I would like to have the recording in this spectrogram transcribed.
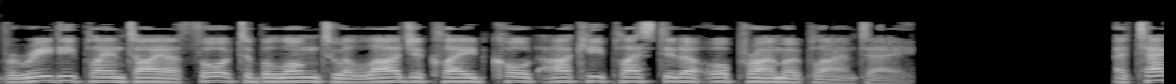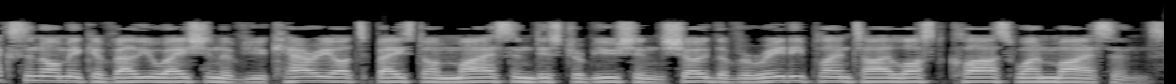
Viridiplantae are thought to belong to a larger clade called Archaeplastida or Primoplantae. A taxonomic evaluation of eukaryotes based on myosin distribution showed the Viridiplantae lost class I myosins.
